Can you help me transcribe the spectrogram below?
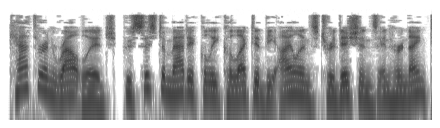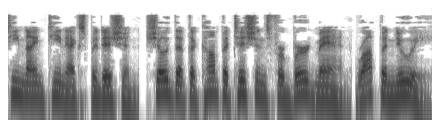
Catherine Routledge, who systematically collected the island's traditions in her 1919 expedition, showed that the competitions for Bird Man Rapa Nui,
